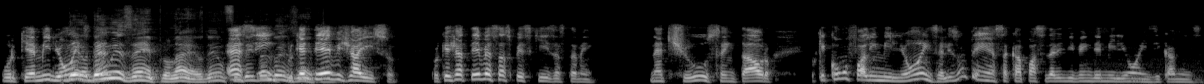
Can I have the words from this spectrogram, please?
Porque é milhões. Eu dei, né? um exemplo, né? Eu dei, eu é, sim, porque exemplo. teve já isso. Porque já teve essas pesquisas também. Netshoes, Centauro. Porque como fala em milhões, eles não têm essa capacidade de vender milhões de camisas.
